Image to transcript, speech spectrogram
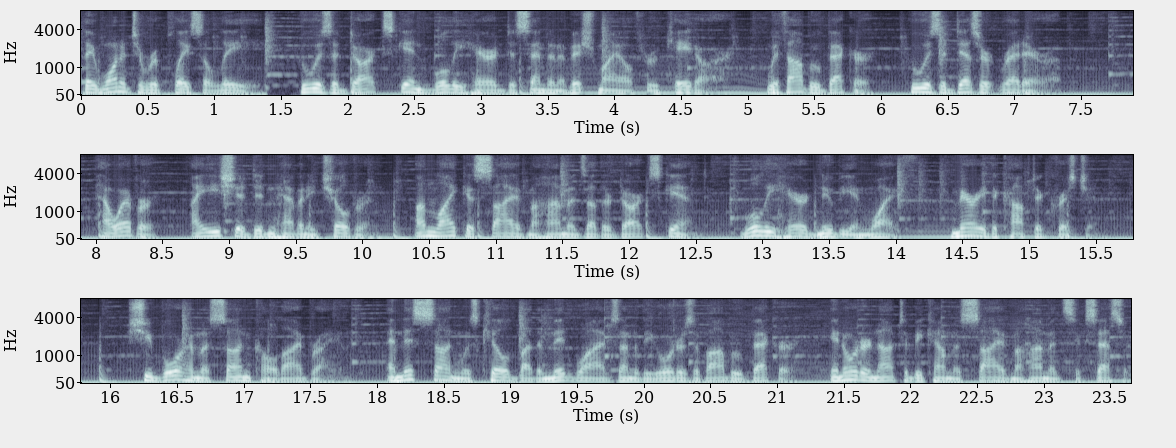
They wanted to replace Ali, who is a dark-skinned woolly-haired descendant of Ishmael through Kedar, with Abu Bakr, who is a desert red Arab. However, Aisha didn't have any children, unlike as Sayyid Muhammad's other dark-skinned, woolly-haired Nubian wife, Mary the Coptic Christian. She bore him a son called Ibrahim, and this son was killed by the midwives under the orders of Abu Bakr, in order not to become as Sayyid Muhammad's successor.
